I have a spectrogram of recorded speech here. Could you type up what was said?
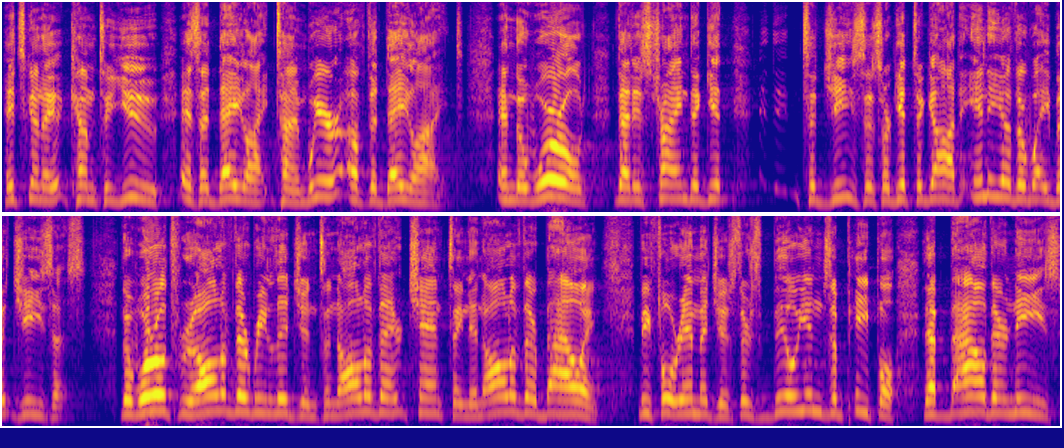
It's going to come to you as a daylight time. We're of the daylight. And the world that is trying to get to Jesus or get to God any other way but Jesus. The world, through all of their religions and all of their chanting and all of their bowing before images, there's billions of people that bow their knees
